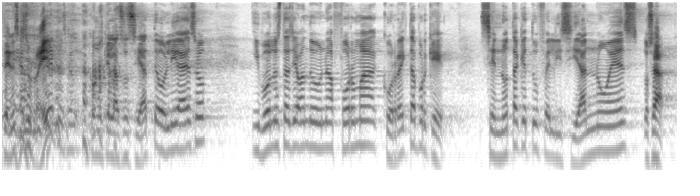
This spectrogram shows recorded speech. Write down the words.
tienes que sonreír, tienes que- como que la sociedad te obliga a eso y vos lo estás llevando de una forma correcta porque se nota que tu felicidad no es, o sea,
